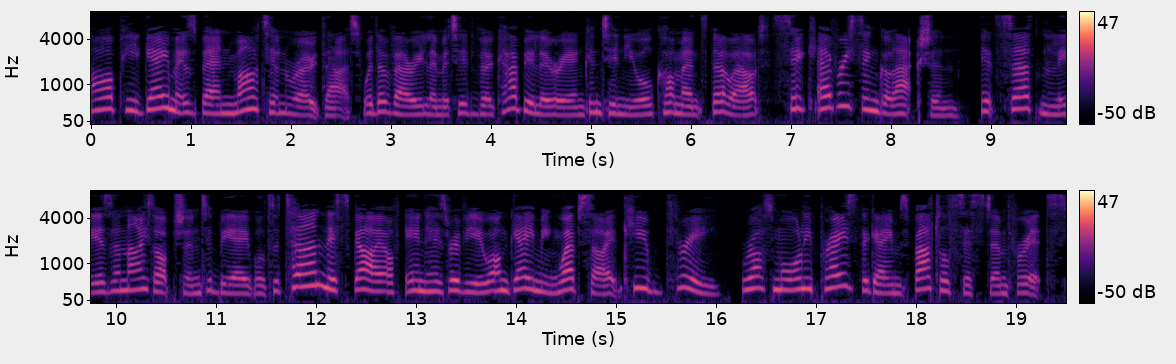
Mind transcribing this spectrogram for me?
RP Gamer's Ben Martin wrote that, with a very limited vocabulary and continual comments throughout, sick, every single action, it certainly is a nice option to be able to turn this guy off. In his review on gaming website Cubed3, Ross Morley praised the game's battle system for its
